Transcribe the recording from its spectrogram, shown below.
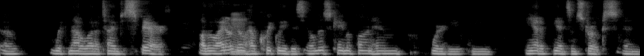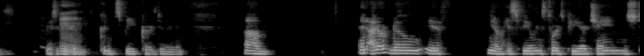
uh, with not a lot of time to spare. Although I don't mm. know how quickly this illness came upon him, where he he he had a, he had some strokes and basically mm. couldn't couldn't speak or do anything. Um, and I don't know if you know his feelings towards Pierre changed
